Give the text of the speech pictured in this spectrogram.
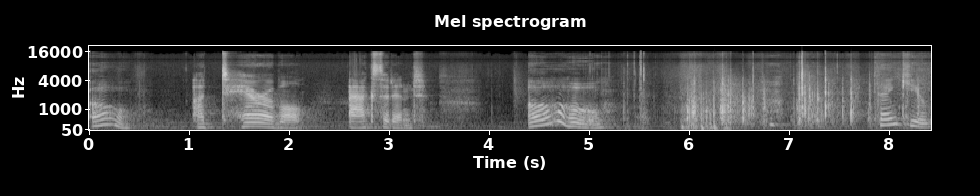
Oh. A terrible accident. Oh. Thank you.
